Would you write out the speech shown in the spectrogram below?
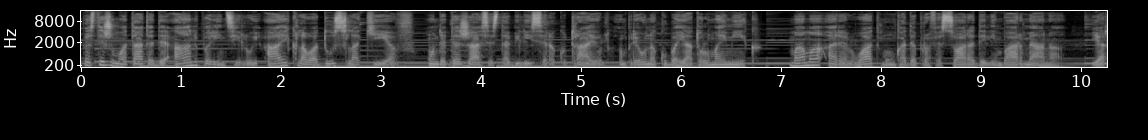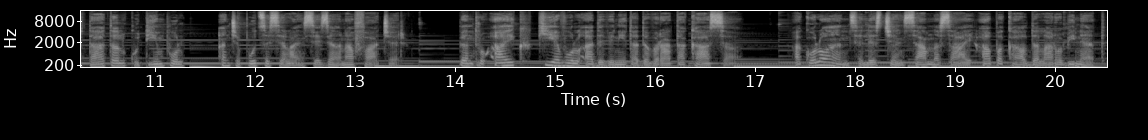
Peste jumătate de an, părinții lui Ike l-au adus la Kiev, unde deja se stabiliseră cu traiul, împreună cu băiatul mai mic. Mama a reluat munca de profesoară de limba armeană, iar tatăl, cu timpul, a început să se lanseze în afaceri. Pentru Ike, Kievul a devenit adevărat acasă. Acolo a înțeles ce înseamnă să ai apă caldă la robinet,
